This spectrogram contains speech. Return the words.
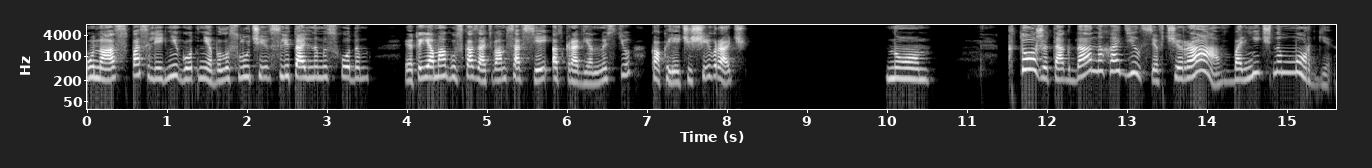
У нас последний год не было случаев с летальным исходом. Это я могу сказать вам со всей откровенностью, как лечащий врач. Но кто же тогда находился вчера в больничном морге?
